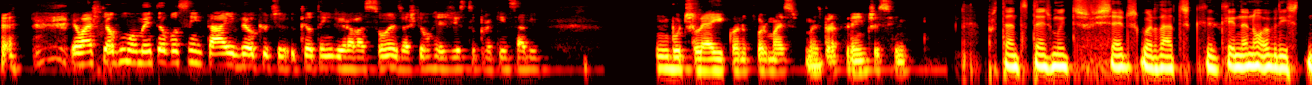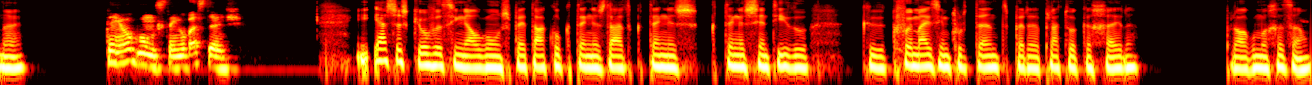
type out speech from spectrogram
eu acho que em algum momento eu vou sentar e ver o que eu, o que eu tenho de gravações. Eu acho que é um registro para quem sabe um bootleg quando for mais, mais para frente, assim. Portanto, tens muitos ficheiros guardados que, que ainda não abriste, não é? Tenho alguns, tenho bastante. E achas que houve assim algum espetáculo que tenhas dado que tenhas, que tenhas sentido que, que foi mais importante para, para a tua carreira? Por alguma razão?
